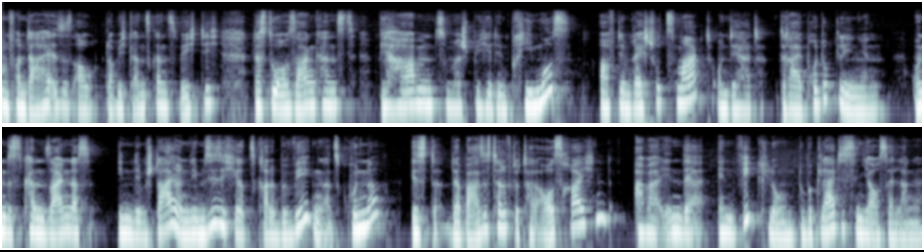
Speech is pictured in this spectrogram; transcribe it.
Und von daher ist es auch, glaube ich, ganz, ganz wichtig, dass du auch sagen kannst, wir haben zum Beispiel hier den Primus auf dem Rechtsschutzmarkt und der hat drei Produktlinien. Und es kann sein, dass in dem Stadion, in dem Sie sich jetzt gerade bewegen als Kunde, ist der Basistarif total ausreichend, aber in der Entwicklung, du begleitest ihn ja auch sehr lange,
